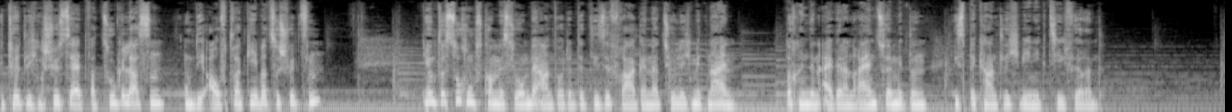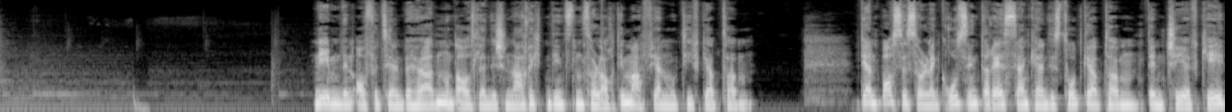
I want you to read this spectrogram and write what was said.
die tödlichen Schüsse etwa zugelassen, um die Auftraggeber zu schützen? Die Untersuchungskommission beantwortete diese Frage natürlich mit Nein. Doch in den eigenen Reihen zu ermitteln, ist bekanntlich wenig zielführend. Neben den offiziellen Behörden und ausländischen Nachrichtendiensten soll auch die Mafia ein Motiv gehabt haben. Deren Bosse sollen ein großes Interesse an Kennedys Tod gehabt haben, denn JFK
